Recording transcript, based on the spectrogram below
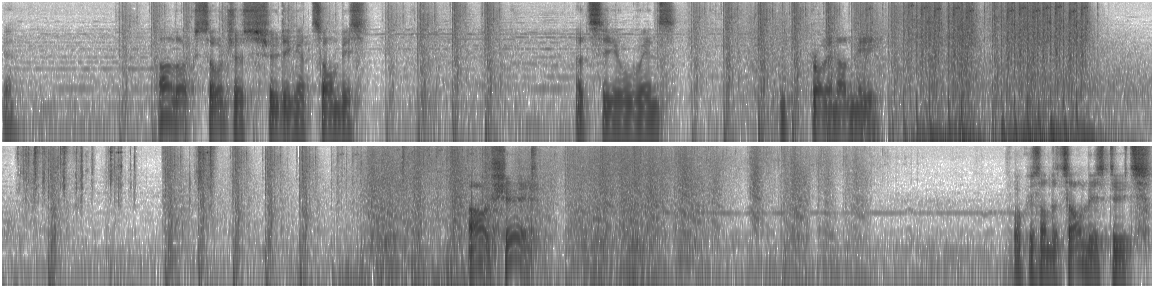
Yeah. Oh look, soldiers shooting at zombies. Let's see who wins. Probably not me. Oh shit! Focus on the zombies, dudes.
